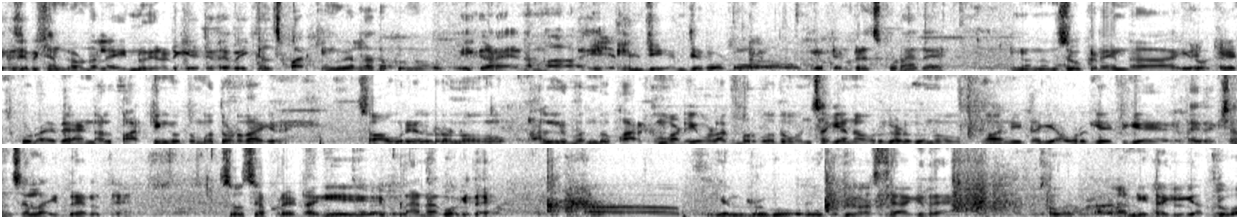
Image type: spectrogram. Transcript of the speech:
ಎಕ್ಸಿಬಿಷನ್ ಗ್ರೌಂಡಲ್ಲೇ ಇನ್ನೂ ಎರಡು ಗೇಟ್ ಇದೆ. ವೆಹಿಕಲ್ಸ್ ಪಾರ್ಕಿಂಗ್ ಎಲ್ಲದಕ್ಕೂ ಈ ಕಡೆ ನಮ್ಮ M G M G road gate entrance ಕೂಡ ಇದೆ. ಇನ್ನೊಂದು ನಮ್ಮ ಝೂ ಕಡೆಯಿಂದ ಇರೋ ಗೇಟ್ ಕೂಡ ಇದೆ. ಆ್ಯಂಡ್ ಅಲ್ಲಿ ಪಾರ್ಕಿಂಗು ತುಂಬ ದೊಡ್ಡದಾಗಿದೆ. ಸೊ ಅವರೆಲ್ಲರೂ ಅಲ್ಲಿ ಬಂದು ಪಾರ್ಕ್ ಮಾಡಿ ಒಳಗೆ ಬರ್ಬೋದು. ಒನ್ಸ್ ಅಗೇನ್ ಅವ್ರಗಳಿಗೂ ನೀಟಾಗಿ ಅವ್ರ ಗೇಟ್ಗೆ ಡೈರೆಕ್ಷನ್ಸ್ ಎಲ್ಲ ಇದ್ದೇ ಇರುತ್ತೆ. ಸೊ ಸಪ್ರೇಟಾಗಿ ಪ್ಲ್ಯಾನ್ ಆಗೋಗಿದೆ ಎಲ್ರಿಗೂ ಊಟದ ವ್ಯವಸ್ಥೆ ಆಗಿದೆ. ಸೊ ನೀಟಾಗಿ ಈಗ ಧ್ರುವ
